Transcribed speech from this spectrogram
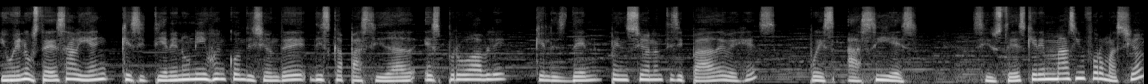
Y bueno, ustedes sabían que si tienen un hijo en condición de discapacidad es probable que les den pensión anticipada de vejez. Pues así es. Si ustedes quieren más información,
